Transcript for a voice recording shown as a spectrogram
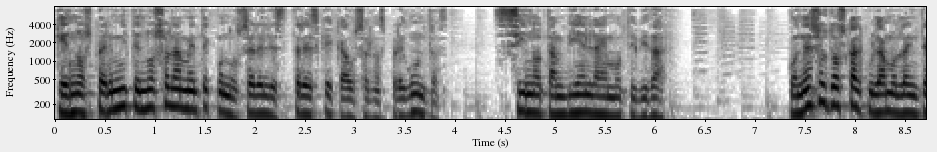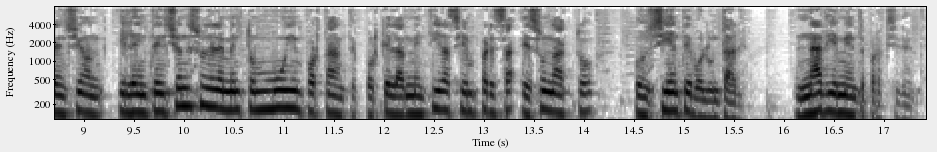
que nos permite no solamente conocer el estrés que causan las preguntas, sino también la emotividad. Con esos dos calculamos la intención y la intención es un elemento muy importante porque la mentira siempre es, es un acto consciente y voluntario. Nadie miente por accidente.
